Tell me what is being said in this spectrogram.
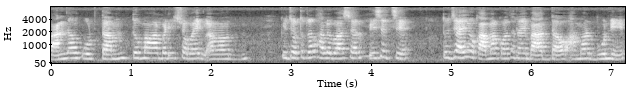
কান্নাও করতাম। তো মামার বাড়ির সবাই আমাকে যতটা ভালোবাসার পেশেছে। তো যাই হোক, আমার কথাটাই বাদ দাও। আমার বোনের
